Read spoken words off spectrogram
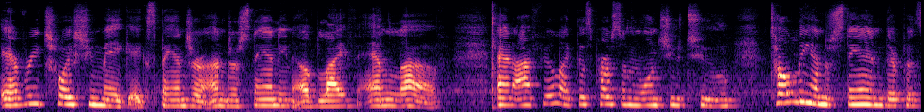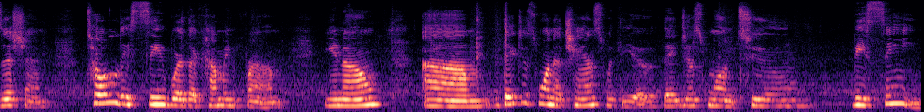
Every choice you make expands your understanding of life and love. And I feel like this person wants you to totally understand their position. Totally see where they're coming from. You know, um, they just want a chance with you. They just want to be seen,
